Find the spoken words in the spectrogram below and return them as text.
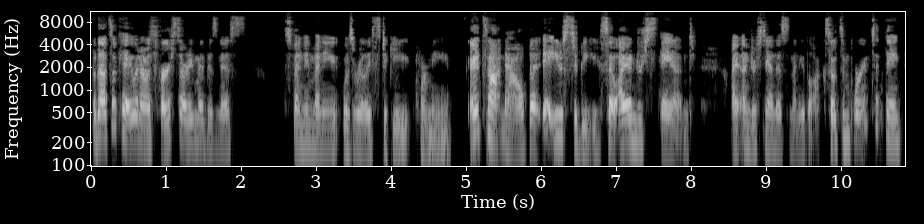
But that's okay. When I was first starting my business, spending money was really sticky for me. It's not now, but it used to be. So I understand. I understand this money block. So it's important to think,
